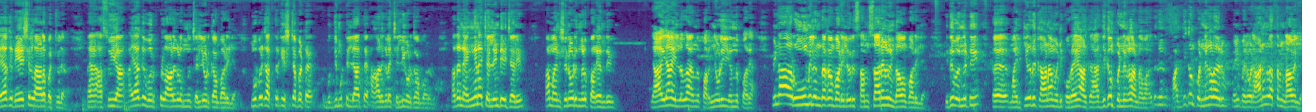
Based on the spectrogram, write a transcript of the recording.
അയാൾക്ക് ദേഷ്യമുള്ള ആളെ പറ്റൂല. അസൂയ. അയാൾക്ക് വെറുപ്പുള്ള ആളുകളൊന്നും ചൊല്ലി കൊടുക്കാൻ പാടില്ല. മൂപ്പർക്ക് അത്രയ്ക്ക് ഇഷ്ടപ്പെട്ട ബുദ്ധിമുട്ടില്ലാത്ത ആളുകളെ ചൊല്ലി കൊടുക്കാൻ പാടുള്ളൂ. അതന്നെ എങ്ങനെ ചെല്ലേണ്ടി വെച്ചാൽ ആ മനുഷ്യനോട് നിങ്ങൾ പറയുന്നത് ലായില ഇല്ലല്ല എന്ന് പറഞ്ഞോളി എന്ന് പറയാം. പിന്നെ ആ റൂമിൽ എന്താക്കാൻ പാടില്ല ഒരു സംസാരങ്ങൾ ഉണ്ടാവാൻ പാടില്ല. ഇത് വന്നിട്ട് മരിക്കുന്നത് കാണാൻ വേണ്ടി കുറേ ആൾക്കാർ അധികം പെണ്ണുങ്ങളുണ്ടാവുക ഇത് അധികം പെണ്ണുങ്ങളെ ഒരു പരിപാടി. ആണുങ്ങൾ അത്ര ഉണ്ടാവില്ല.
